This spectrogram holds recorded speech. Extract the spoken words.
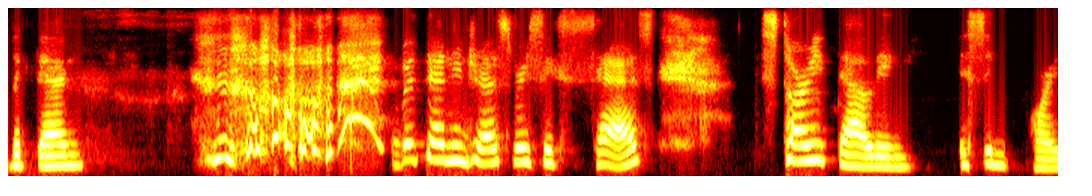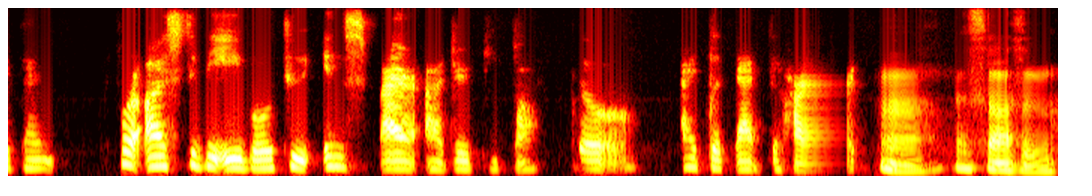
but then, but then in Dress for Success, storytelling is important for us to be able to inspire other people. So I put that to heart. Oh, that's awesome.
